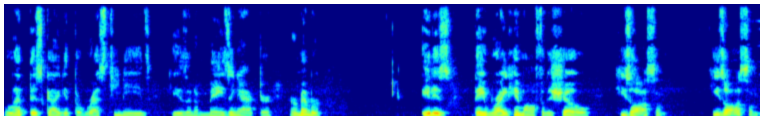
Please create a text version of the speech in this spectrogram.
Let this guy get the rest he needs. He is an amazing actor. And remember, it is, they write him off of the show. He's awesome. He's awesome.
